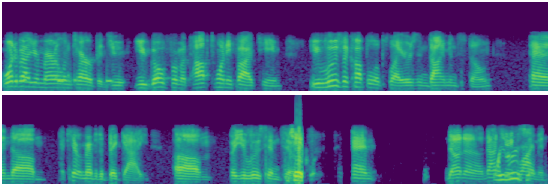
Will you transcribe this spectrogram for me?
What about your Maryland Terrapins? You you go from a top 25 team, you lose a couple of players in Diamond Stone, and um, I can't remember the big guy, um, but you lose him too. Jake, And no, no, no, not We Jake Layman,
